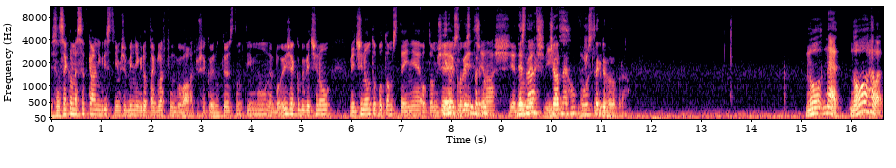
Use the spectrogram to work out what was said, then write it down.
Že jsem se jako nesetkal nikdy s tím, že by někdo takhle fungoval, ať už jako jednotlivě v tom týmu, nebo i, že jakoby většinou, většinou to potom stejně o tom, že jakoby děláš jednu Neznáš věc žádného full stack developera? No ne, no hele,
